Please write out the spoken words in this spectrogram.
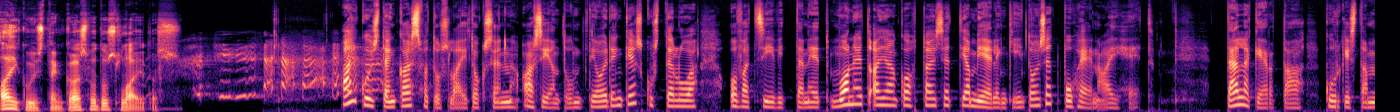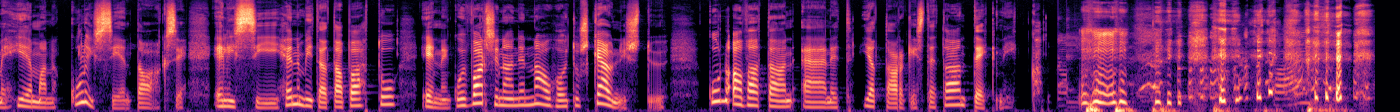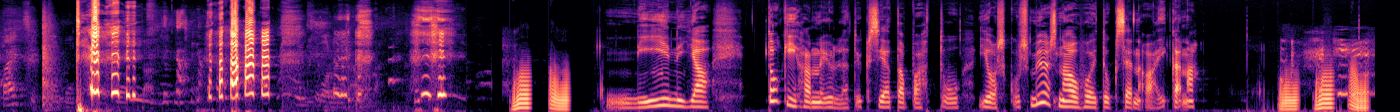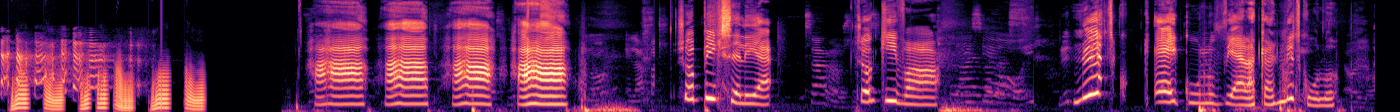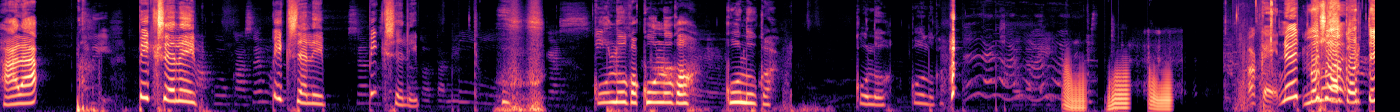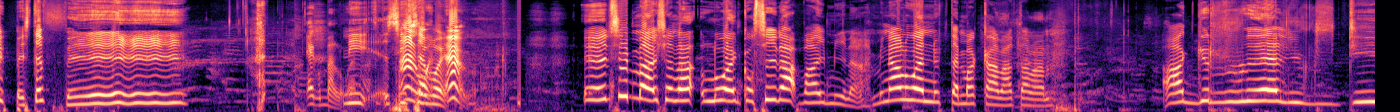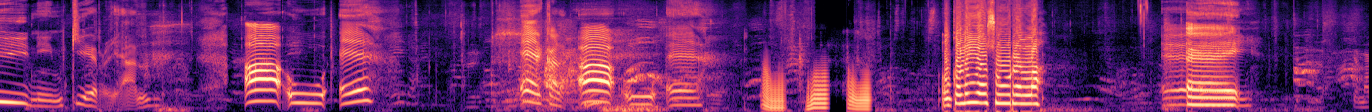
Aikuisten kasvatuslaitos. Aikuisten kasvatuslaitoksen asiantuntijoiden keskustelua ovat siivittäneet monet ajankohtaiset ja mielenkiintoiset puheenaiheet. Tällä kertaa kurkistamme hieman kulissien taakse, eli siihen, mitä tapahtuu ennen kuin varsinainen nauhoitus käynnistyy, kun avataan äänet ja tarkistetaan tekniikka. Niin, ja tokihan yllätyksiä tapahtuu joskus myös nauhoituksen aikana. Haha, haha, haha, haha. Se on pikseliä. Se on kivaa. Nyt ei kuulu vieläkään. Nyt kuuluu. Hälä. Pikseli. Pikseli. Pikseli. Huh. Kuuluuko, kuuluuko, kuuluuko? Kuuluu, kuuluuko? Okei, nyt musakortti.fi. Eikö mä luen? Niin, siis sä voi... Ensimmäisenä luenko sinä vai minä? Minä luen nyt makana tämän Agreldinin kirjan. A-U-E. Erkale. A-U-E. Onko liian suurella? Ei.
